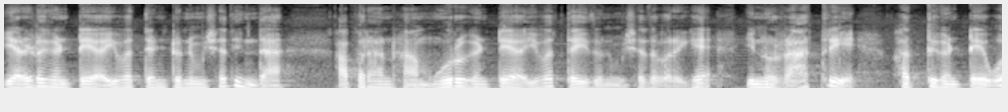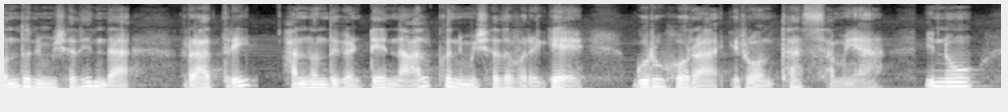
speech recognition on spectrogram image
ಎರಡು ಗಂಟೆ ಐವತ್ತೆಂಟು ನಿಮಿಷದಿಂದ, ಅಪರಾಹ್ನ ಮೂರು ಗಂಟೆ ಐವತ್ತೈದು ನಿಮಿಷದವರೆಗೆ, ಇನ್ನು ರಾತ್ರಿ ಹತ್ತು ಗಂಟೆ ಒಂದು ನಿಮಿಷದಿಂದ, ರಾತ್ರಿ ಹನ್ನೊಂದು ಗಂಟೆ ನಾಲ್ಕು ನಿಮಿಷದವರೆಗೆ ಗುರುಹೋರ ಇರುವಂಥ ಸಮಯ. ಇನ್ನು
